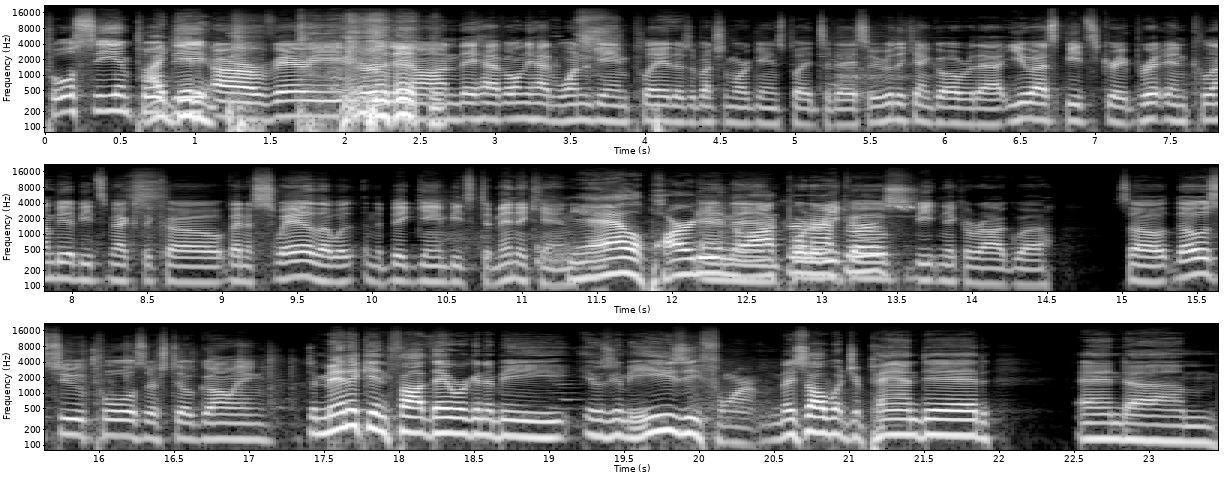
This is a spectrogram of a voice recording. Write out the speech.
Pool C and Pool I D didn't. are very early on. They have only had one game played. There's a bunch of more games played today, so we really can't go over that. U.S. beats Great Britain. Colombia beats Mexico. Venezuela was, in the big game beats Dominican. Yeah, a little party in and the then locker Puerto room Rico afterwards. beat Nicaragua. So those two pools are still going. Dominican thought they were going to be it was going to be easy for them. They saw what Japan did, and um,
